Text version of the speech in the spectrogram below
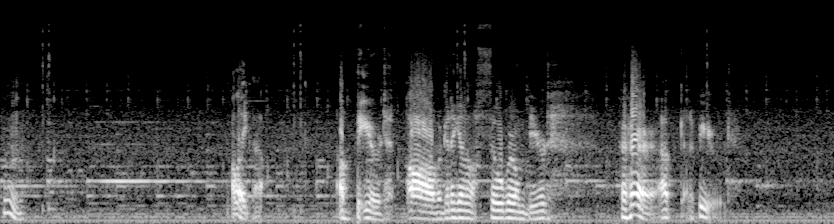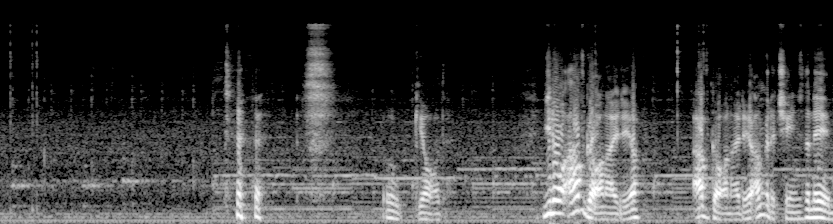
Hmm. I like that. A beard. Oh, we're gonna give him a full grown beard. Haha, I've got a beard. oh god. You know, I've got an idea. I've got an idea. I'm gonna change the name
